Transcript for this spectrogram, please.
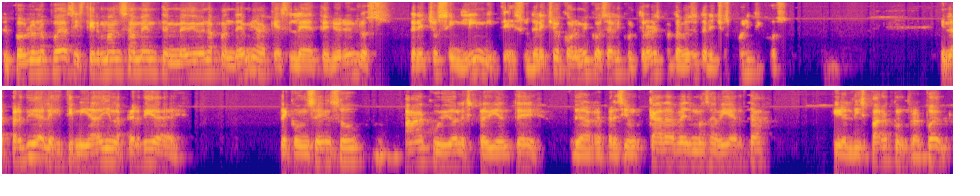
El pueblo no puede asistir mansamente en medio de una pandemia a que se le deterioren los derechos sin límite, sus derechos económicos, sociales y culturales, pero también sus derechos políticos. En la pérdida de legitimidad y en la pérdida de, de consenso ha acudido al expediente de la represión cada vez más abierta y el disparo contra el pueblo.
